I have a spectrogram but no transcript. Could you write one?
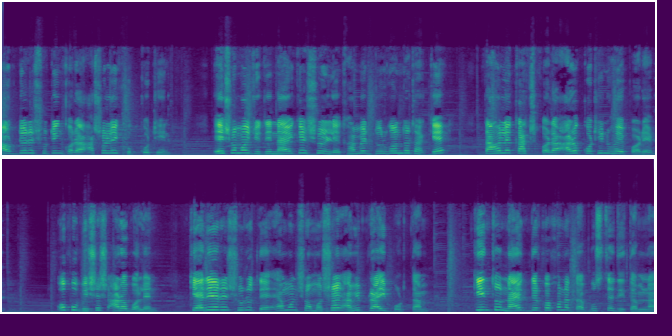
আউটডোরে শুটিং করা আসলেই খুব কঠিন। এ সময় যদি নায়কের শরীরে ঘামের দুর্গন্ধ থাকে, তাহলে কাজ করা আরও কঠিন হয়ে পড়ে। অপু বিশ্বাস আরও বলেন, ক্যারিয়ারের শুরুতে এমন সমস্যায় আমি প্রায়ই পড়তাম, কিন্তু নায়কদের কখনো তা বুঝতে দিতাম না।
